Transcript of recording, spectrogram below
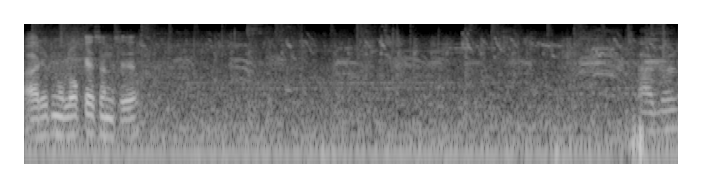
આ રીતનું લોકેશન છે. આગળ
